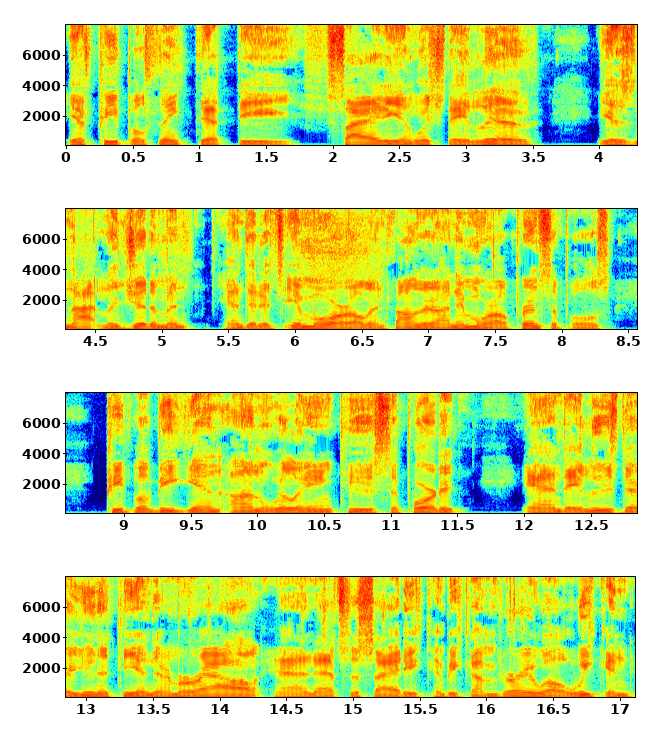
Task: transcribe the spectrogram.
If people think that the society in which they live is not legitimate and that it's immoral and founded on immoral principles, people begin unwilling to support it and they lose their unity and their morale and that society can become very well weakened.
